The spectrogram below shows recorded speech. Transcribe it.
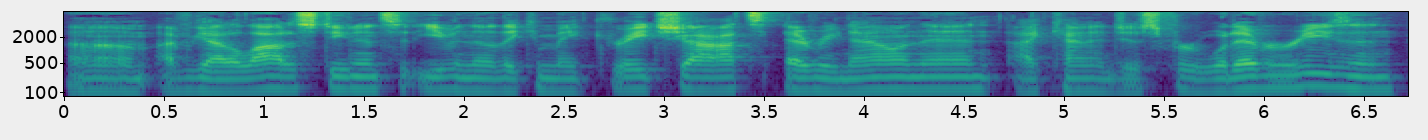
Um, i've got a lot of students that even though they can make great shots every now and then i kind of just for whatever reason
